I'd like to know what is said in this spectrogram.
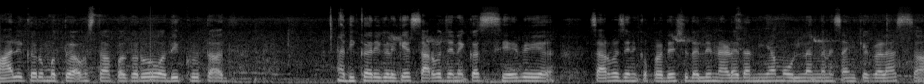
ಮಾಲೀಕರು ಮತ್ತು ವ್ಯವಸ್ಥಾಪಕರು ಅಧಿಕೃತ ಅಧಿಕಾರಿಗಳಿಗೆ ಸಾರ್ವಜನಿಕ ಸೇವೆಯ ಸಾರ್ವಜನಿಕ ಪ್ರದೇಶದಲ್ಲಿ ನಡೆದ ನಿಯಮ ಉಲ್ಲಂಘನೆ ಸಂಖ್ಯೆಗಳ ಸ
